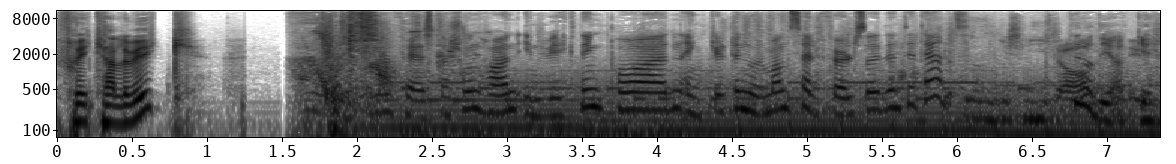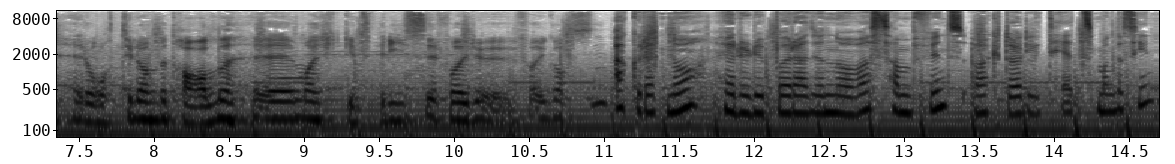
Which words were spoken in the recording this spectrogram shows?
Frikk Hellevik. En P-stasjon har en innvirkning på den enkelte nordmanns selvfølelse og identitet. De sliter, og de har ikke råd til å betale eh, markedspriser for, for, gassen. Akkurat nå hører du på Radio Novas samfunns- og aktualitetsmagasin,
